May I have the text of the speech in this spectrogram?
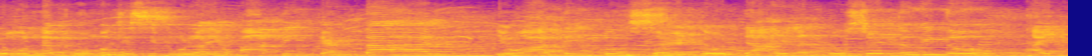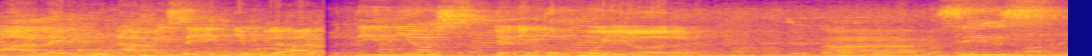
doon na po magsisimula yung ating kantahan, yung ating konserto. Dahil ang konserto ito ay alay po namin sa inyong lahat. Continuous, ganito po yun. Ah, since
